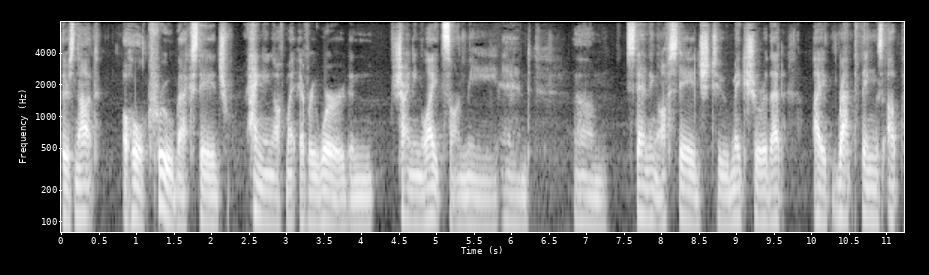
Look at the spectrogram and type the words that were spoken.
There's not a whole crew backstage hanging off my every word and shining lights on me and um, standing off stage to make sure that I wrap things up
